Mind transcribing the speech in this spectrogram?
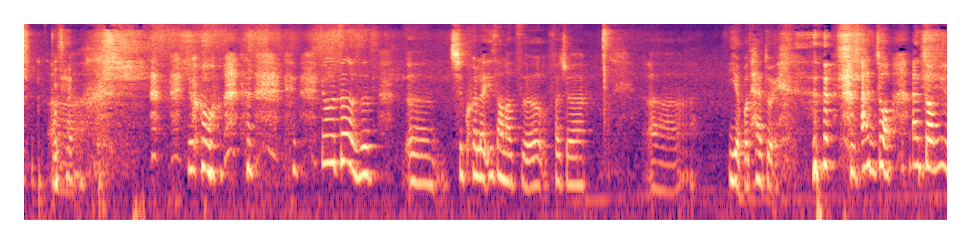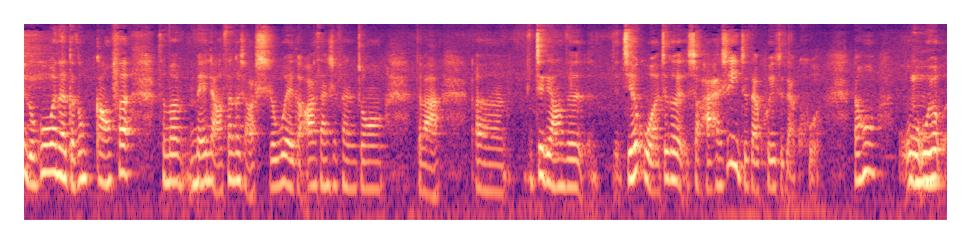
不太呃 因为我因为真的是，嗯、去看了医生了之后，发觉，呃，也不太对。按照按照泌乳顾问的各种讲法，什么每两三个小时喂个二三十分钟，对吧？嗯、这个样子，结果这个小孩还是一直在哭，一直在哭。然后我我又，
